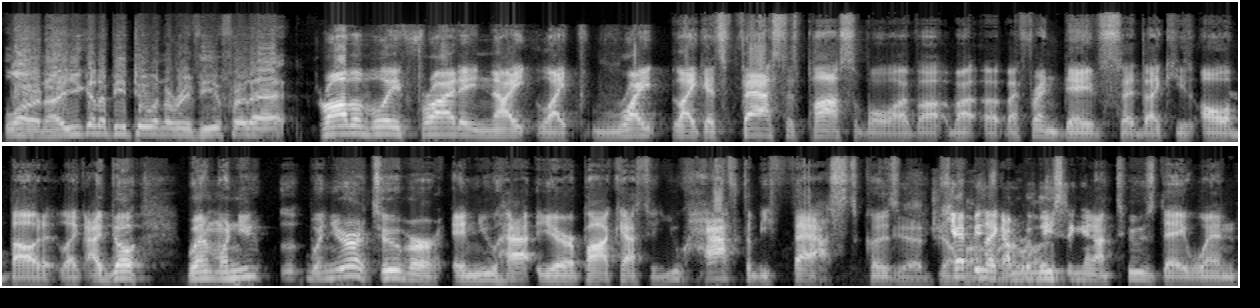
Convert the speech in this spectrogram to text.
Loren, are you going to be doing a review for that? Probably Friday night, like right, like as fast as possible. I've, uh, my, uh, my friend Dave said like he's all about it. Like I don't when when you when you're a tuber and you have you're a podcaster, you have to be fast because Yeah, you can't be like right I'm releasing it on Tuesday when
